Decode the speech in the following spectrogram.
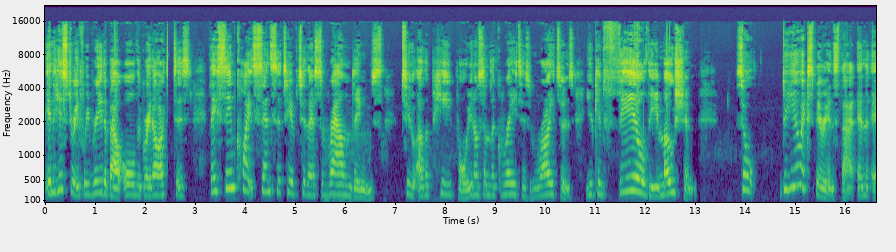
in history, if we read about all the great artists, they seem quite sensitive to their surroundings to other people. You know, some of the greatest writers, you can feel the emotion. So do you experience that and uh,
